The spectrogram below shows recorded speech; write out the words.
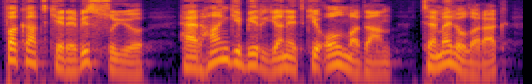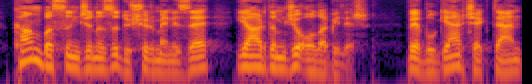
Fakat kereviz suyu herhangi bir yan etki olmadan temel olarak kan basıncınızı düşürmenize yardımcı olabilir ve bu gerçekten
